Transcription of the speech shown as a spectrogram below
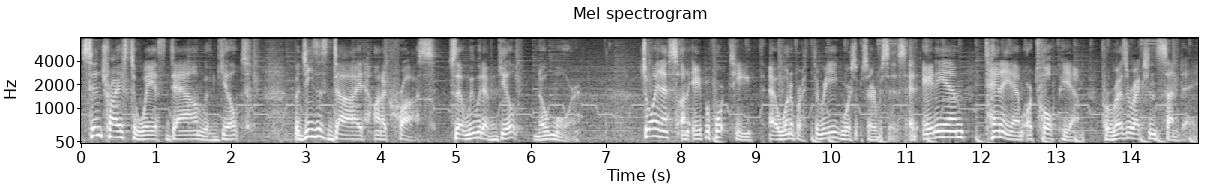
Sin tries to weigh us down with guilt, but Jesus died on a cross so that we would have guilt no more. Join us on April 14th at one of our three worship services at 8 a.m., 10 a.m., or 12 p.m. for Resurrection Sunday.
